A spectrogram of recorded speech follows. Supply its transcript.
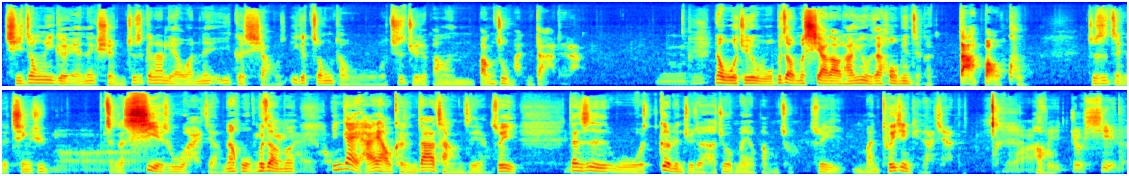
其中一个 connection 就是跟他聊完那一个小一个钟头，我是觉得帮帮助蛮大的啦。嗯，那我觉得我不知道有没有吓到他，因为我在后面整个大爆哭，就是整个情绪哦，整个泄出来这样。那我不知道有没有，应该也还好，可能大家常常这样。所以，但是我个人觉得就蛮有帮助，所以蛮推荐给大家的。哇，好所以就谢了。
